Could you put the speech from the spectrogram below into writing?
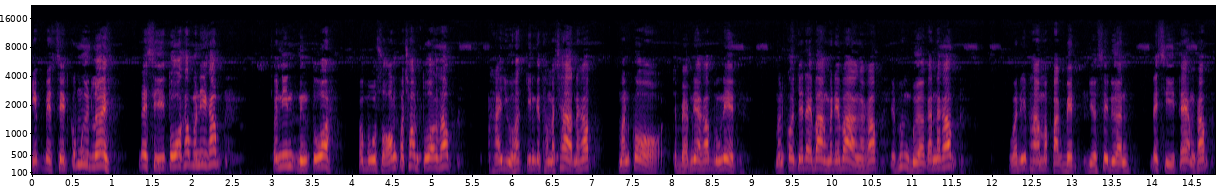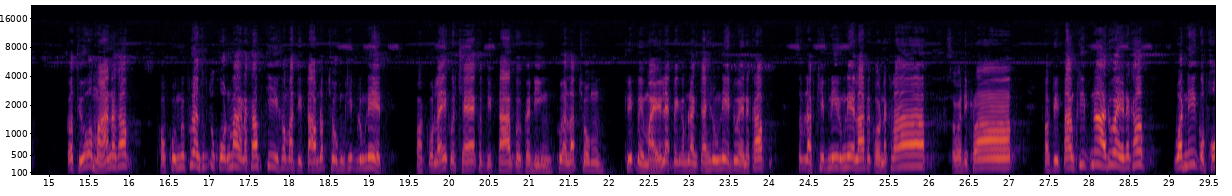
ก็บเบ็ดเสร็จก็มืดเลย ได้สี่ตัวครับวันนี้ครับปลานินหนึ่งตัวปลาบูสองปลาช่อนตัวครับ หาอยู่หากินกับธรรมชาตินะครับ มันก็จะแบบเนี้ยครับลุงเนตรมันก็จะได้บ้างไม่ได้บ้างอะครับอย่าเพิ่งเบื่อกันนะครับ วันนี้พามาปักเบ็ดเหยื่อไส้เดือนได้สี่แต้มครับ ก็ถือว่าหมานะครับ ขอบคุณเพื่อนๆทุกๆคนมากนะครับ ที่เข้ามาติดตามรับชมคลิปลุงเนตรฝากกดไลค์กดแชร์กดติดตามกดกระดิ่งเพื่อรับชมคลิปใหม่ๆและเป็นกำลังใจให้ลุงเนตรด้วยนะครับสำหรับคลิปนี้ลุงเนตรลาไปก่อนนะครับ สวัสดีครับฝากติดตามคลิปหน้าด้วยนะครับ วันนี้ก็พอ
